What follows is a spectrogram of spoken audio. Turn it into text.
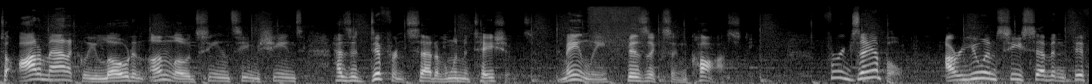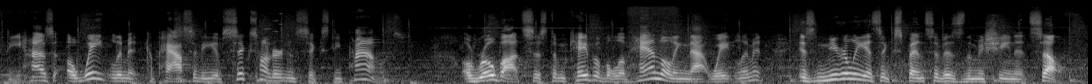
to automatically load and unload CNC machines has a different set of limitations, mainly physics and cost. For example, our UMC 750 has a weight limit capacity of 660 pounds. A robot system capable of handling that weight limit is nearly as expensive as the machine itself.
